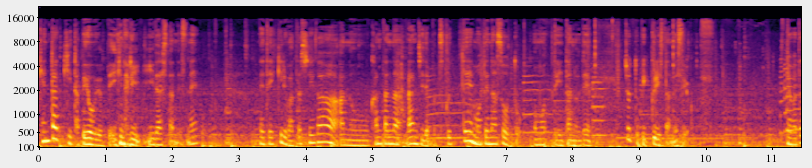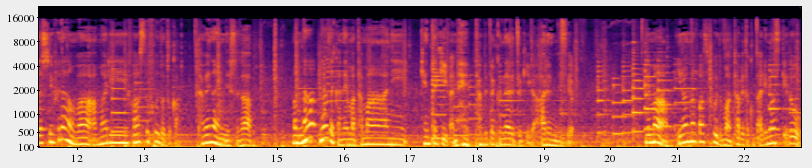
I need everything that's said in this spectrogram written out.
ケンタッキー食べようよっていきなり言い出したんですね。でてっきり私があの簡単なランチでも作ってもてなそうと思っていたのでちょっとびっくりしたんですよで私普段はあまりファーストフードとか食べないんですが、まあ、ななぜかね、まあ、たまにケンタッキーがね 食べたくなる時があるんですよでまあいろんなファーストフード、まあ、食べたことありますけど、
